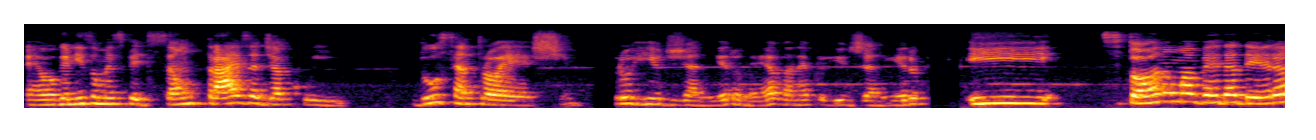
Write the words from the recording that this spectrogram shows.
é, organiza uma expedição, traz a Jacuí do Centro-Oeste para o Rio de Janeiro, leva, né, para o Rio de Janeiro, e se torna uma verdadeira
